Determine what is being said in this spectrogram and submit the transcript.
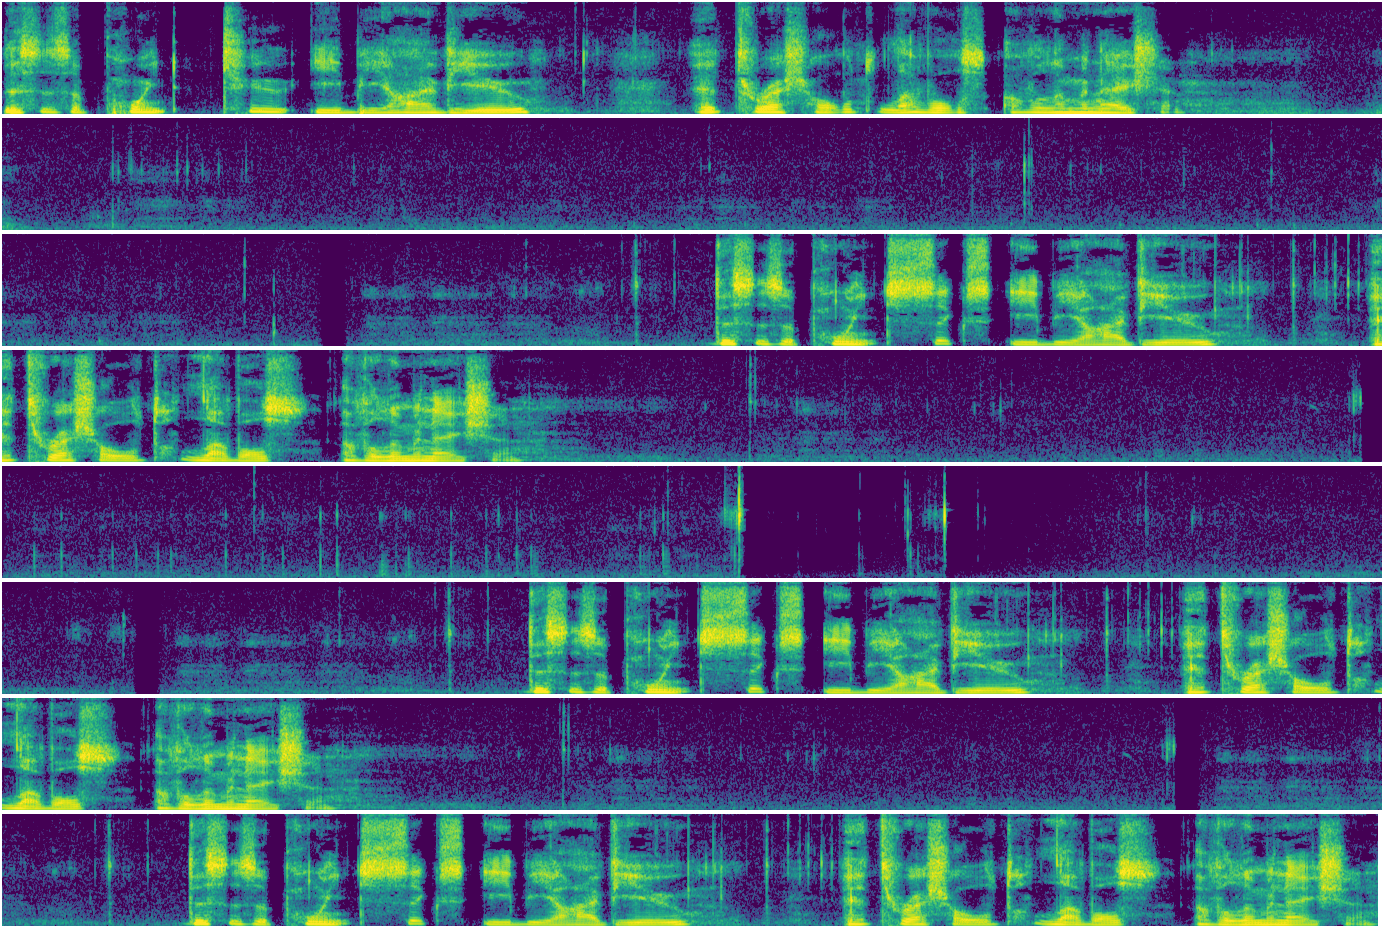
This is a 0.2 EBI view at threshold levels of illumination. This is a 0.6 EBI view at threshold levels of illumination. This is a 0.6 EBI view at threshold levels of illumination. This is a 0.6 EBI view at threshold levels of illumination.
